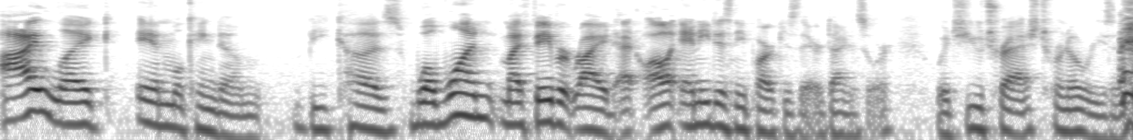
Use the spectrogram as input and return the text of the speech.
I like Animal Kingdom because well one my favorite ride at all any disney park is there dinosaur which you trashed for no reason.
